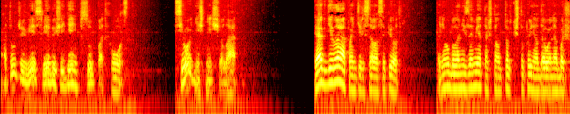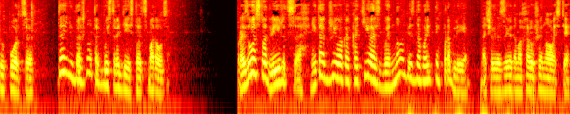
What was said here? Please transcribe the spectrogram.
А тут же весь следующий день псу под хвост. Сегодняшний еще ладно. «Как дела?» – поинтересовался Петр. По нему было незаметно, что он только что принял довольно большую порцию, да и не должно так быстро действовать с мороза. Производство движется, не так живо, как хотелось бы, но без дополнительных проблем. Начал я с заведомо хорошей новости.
